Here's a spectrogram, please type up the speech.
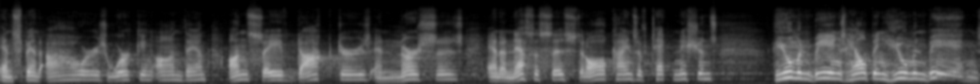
and spend hours working on them. Unsaved doctors and nurses and anesthetists and all kinds of technicians human beings helping human beings.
